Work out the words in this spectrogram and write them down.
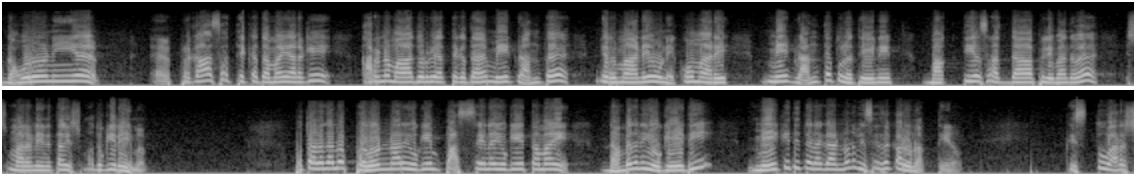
ගෞරවනීය ප්‍රකාශත් එක්ක තමයි අරගේ කර්ණ මාధుර්යයත් එක්ක තමයි මේ ග්‍රන්ථ නිර්මාණය වුණේ කොහොම හරි මේ ග්‍රන්ථ තුල තියෙන භක්තිය ශ්‍රද්ධාව පිළිබඳව ස්මරණය නැත්නම් ඉස්මතු කිරීම පුතාලා දන්නවා පොළොන්නරු යුගයෙන් පස්සේ එන යුගයේ තමයි දඹදෙන යුගයේදී මේකෙදි දැනගන්න ඕන විශේෂ කරුණක් තියෙනවා. ක්‍රිස්තු වර්ෂ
